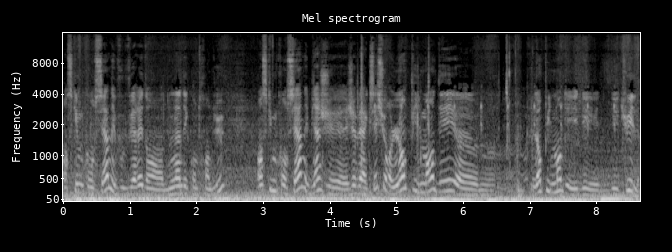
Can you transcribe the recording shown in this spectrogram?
En ce qui me concerne, et vous le verrez dans l'un des comptes rendus, en ce qui me concerne, eh bien, j'avais axé sur l'empilement des, euh, l'empilement tuiles.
